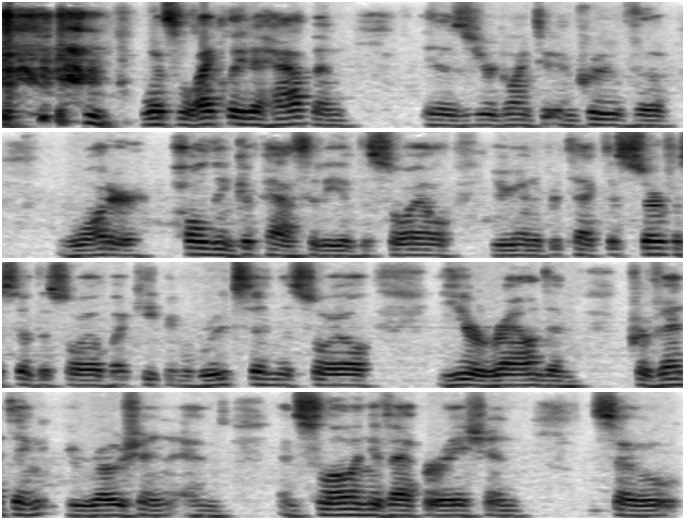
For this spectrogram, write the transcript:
what's likely to happen is you're going to improve the water holding capacity of the soil. You're going to protect the surface of the soil by keeping roots in the soil year round and preventing erosion and, and slowing evaporation. So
